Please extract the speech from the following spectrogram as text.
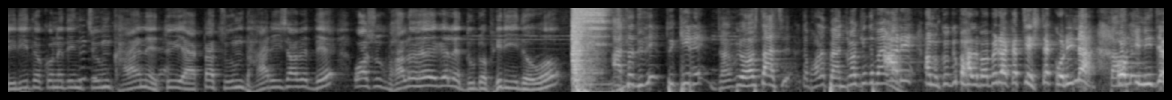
দিদি তো কোনোদিন চুম খায় না তুই একটা চুম ধার হিসাবে দে অসুখ ভালো হয়ে গেলে দুটো ফিরিয়ে দেবো। আচ্ছা দিদি তুই কি রে? জমি ব্যবস্থা আছে একটা ভালো প্যান্ট জামা কিনতে পারি আরে আমি ওকে ভালোভাবে রাখার চেষ্টা করি না। ও কি নিজে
